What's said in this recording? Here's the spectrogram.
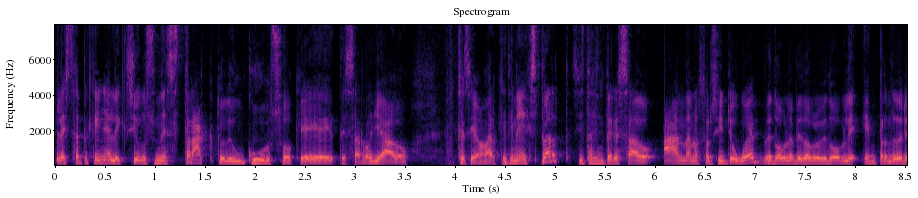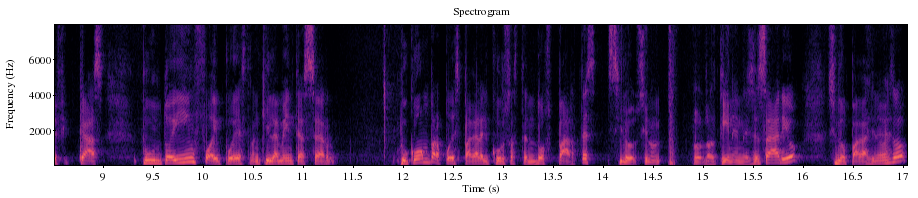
esta pequeña lección es un extracto de un curso que he desarrollado que se llama Marketing Expert. Si estás interesado, anda a nuestro sitio web www.emprendedoreficaz.info y puedes tranquilamente hacer tu compra, puedes pagar el curso hasta en dos partes, si lo, si no, lo tienes necesario. Si no pagas sino eso,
